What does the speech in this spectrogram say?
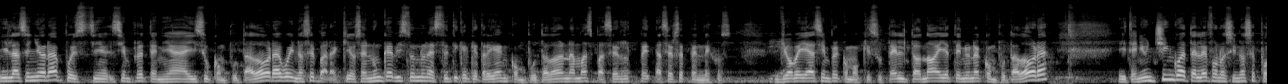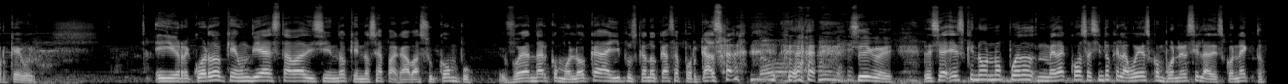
Y la señora, pues sie- siempre tenía ahí su computadora, güey, no sé para qué. O sea, nunca he visto en una estética que traigan computadora nada más para hacer, hacerse pendejos. Yo veía siempre como que su tel, no, ella tenía una computadora y tenía un chingo de teléfonos y no sé por qué, güey. Y recuerdo que un día estaba diciendo que no se apagaba su compu. Fue a andar como loca ahí buscando casa por casa. sí, güey. Decía, es que no, no puedo, me da cosa, siento que la voy a descomponer si la desconecto.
